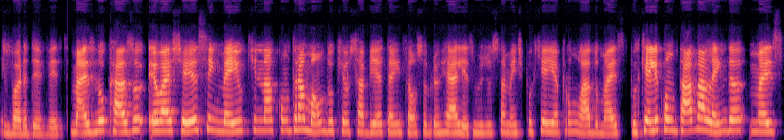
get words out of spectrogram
embora devesse. Mas no caso, eu achei assim meio que na contramão do que eu sabia até então sobre o realismo, justamente porque ia para um lado mais, porque ele contava a lenda, mas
